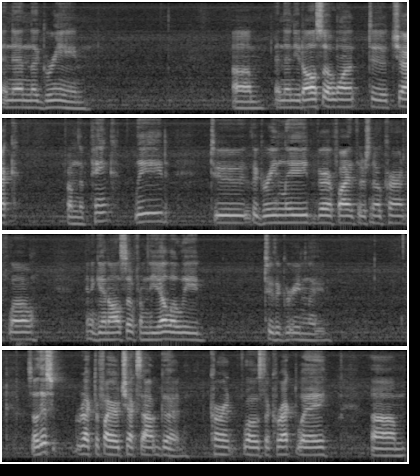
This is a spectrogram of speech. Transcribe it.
And then the green. Um, and then you'd also want to check from the pink lead to the green lead, verify that there's no current flow. And again, also from the yellow lead to the green lead. So this rectifier checks out good current flows the correct way um,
